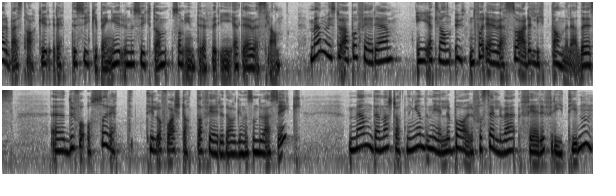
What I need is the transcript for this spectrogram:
arbeidstaker rett til sykepenger under sykdom som inntreffer i et EØS-land. Men hvis du er på ferie i et land utenfor EØS, så er det litt annerledes. Eh, du får også rett til å få erstatta feriedagene som du er syk. Men den erstatningen den gjelder bare for selve feriefritiden.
